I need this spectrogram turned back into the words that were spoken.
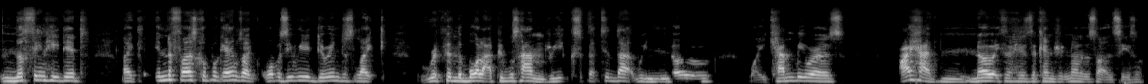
nothing he did. Like in the first couple games, like what was he really doing? Just like ripping the ball out of people's hands. We expected that. We mm-hmm. know what he can be. Whereas I had no expectations of Kendrick none at the start of the season.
